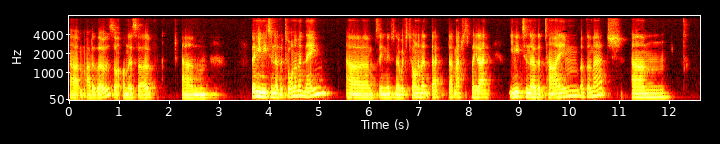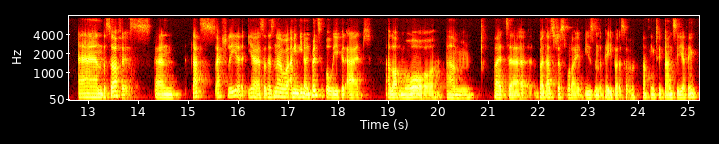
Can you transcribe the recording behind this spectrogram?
um, out of those on, their serve. Um, then you need to know the tournament name. Um, so you need to know which tournament that, that match was played at. You need to know the time of the match um, and the surface. And that's actually it. Yeah. So there's no, I mean, you know, in principle, you could add a lot more. Um, but uh, but that's just what I used in the paper, so nothing too fancy, I think.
